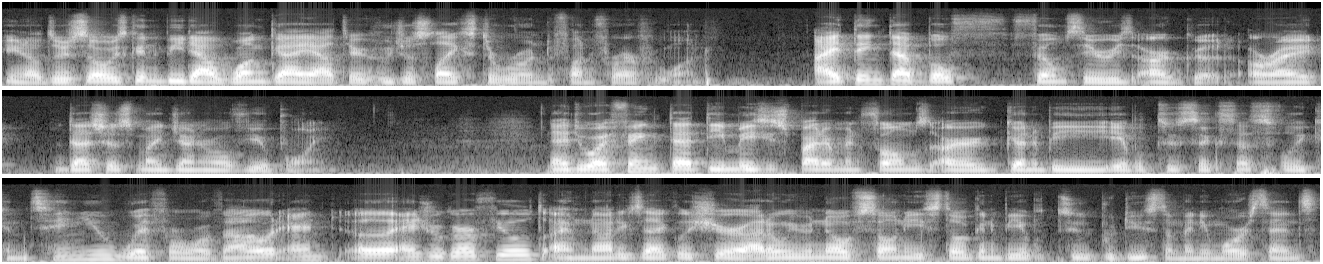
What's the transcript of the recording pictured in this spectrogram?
you know there's always going to be that one guy out there who just likes to ruin the fun for everyone. I think that both film series are good all right? That's just my general viewpoint now, do I think that the Amazing Spider-Man films are going to be able to successfully continue with or without and, uh, Andrew Garfield? I'm not exactly sure. I don't even know if Sony is still going to be able to produce them anymore since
